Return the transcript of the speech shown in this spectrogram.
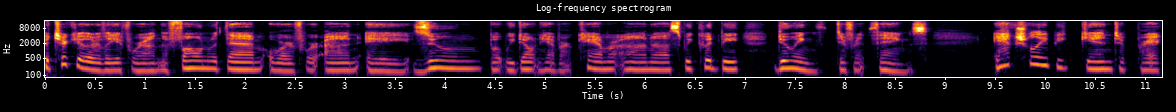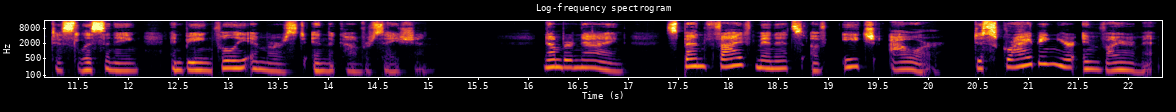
particularly if we're on the phone with them or if we're on a Zoom, but we don't have our camera on us. We could be doing different things. Actually begin to practice listening and being fully immersed in the conversation. Number nine, spend five minutes of each hour describing your environment.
